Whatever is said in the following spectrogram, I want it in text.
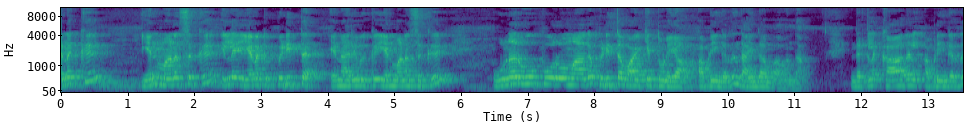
எனக்கு என் மனசுக்கு இல்லை எனக்கு பிடித்த என் அறிவுக்கு என் மனசுக்கு உணர்வு பூர்வமாக பிடித்த வாழ்க்கை துணையா அப்படிங்கிறது இந்த ஐந்தாம் பாவம் தான் இந்த இடத்துல காதல் அப்படிங்கிறது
